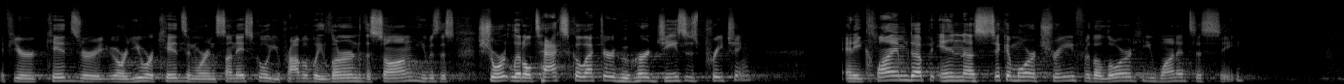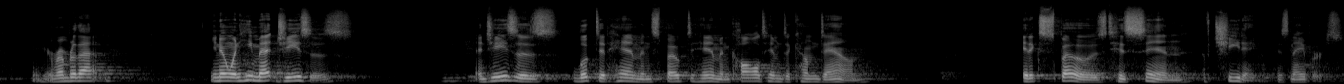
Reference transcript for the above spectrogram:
If your kids or, or you were kids and were in Sunday school, you probably learned the song. He was this short little tax collector who heard Jesus preaching, and he climbed up in a sycamore tree for the Lord he wanted to see. You remember that? You know, when he met Jesus, and Jesus looked at him and spoke to him and called him to come down. It exposed his sin of cheating his neighbors.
